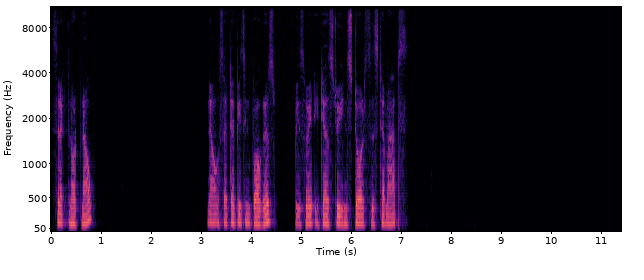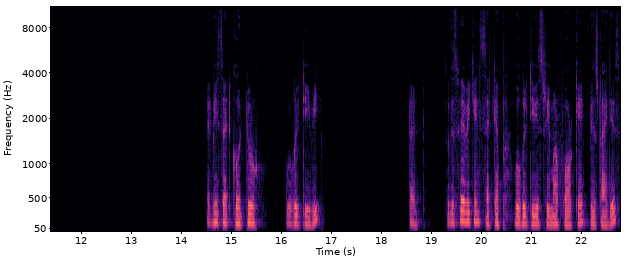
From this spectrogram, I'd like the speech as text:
Select not now. Now setup is in progress. Please wait. It has to install system apps let me set go to google tv done. So this way we can set up google tv streamer 4k please try this.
